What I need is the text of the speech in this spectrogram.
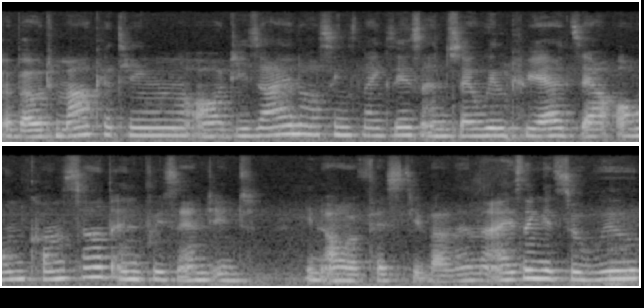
about marketing or design or things like this and they will create their own concert and present it in our festival. And i think it's a real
